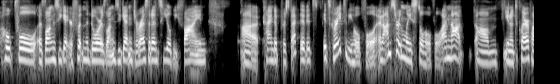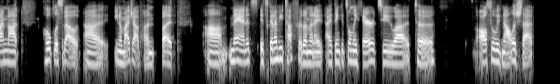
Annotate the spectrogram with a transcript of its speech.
hopeful as long as you get your foot in the door as long as you get into residency you'll be fine uh, kind of perspective it's it's great to be hopeful and i'm certainly still hopeful i'm not um, you know, to clarify, I'm not hopeless about uh, you know my job hunt, but um, man, it's it's going to be tough for them, and I I think it's only fair to uh, to also acknowledge that.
